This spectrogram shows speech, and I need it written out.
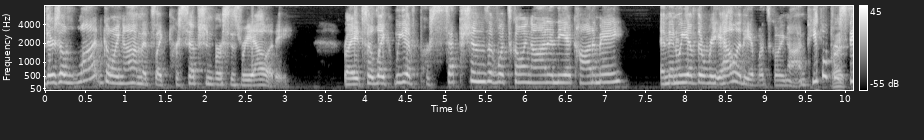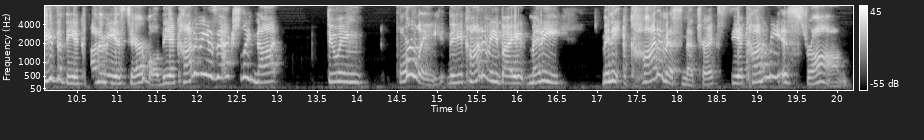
there's a lot going on that's like perception versus reality right? So, like, we have perceptions of what's going on in the economy, and then we have the reality of what's going on. People perceive right. that the economy is terrible. The economy is actually not doing poorly. The economy, by many many economist metrics, the economy is strong.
